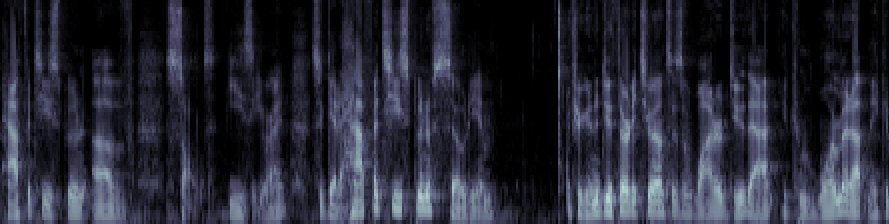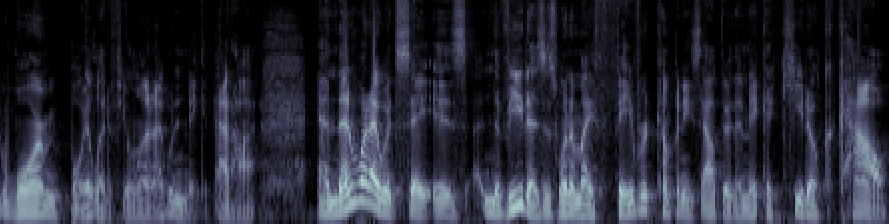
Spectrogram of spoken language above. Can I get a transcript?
Half a teaspoon of salt, easy, right? So get a half a teaspoon of sodium if you're going to do 32 ounces of water, do that. You can warm it up, make it warm, boil it if you want. I wouldn't make it that hot. And then what I would say is Navitas is one of my favorite companies out there. They make a keto cacao.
